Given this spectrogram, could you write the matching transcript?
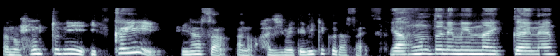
あの、本当に一回皆さん、あの、始めてみてください。いや、本当にみんな一回ね、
